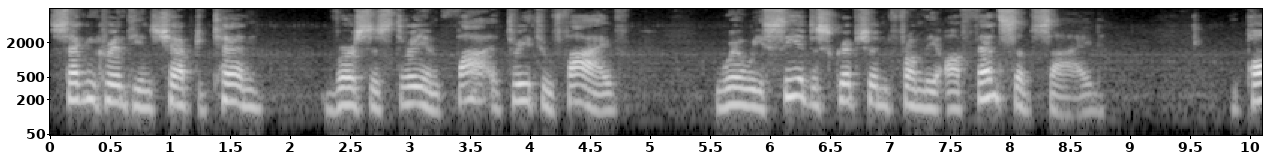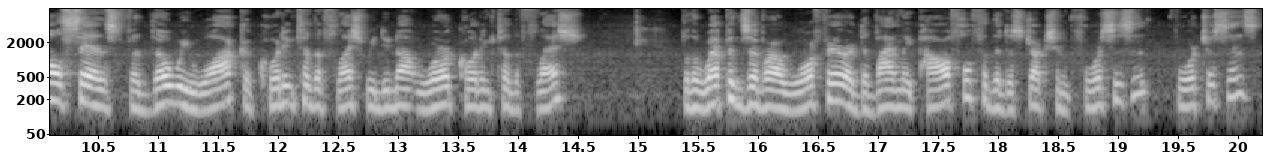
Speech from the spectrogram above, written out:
2 Corinthians chapter 10, verses 3 and 5, 3 through 5, where we see a description from the offensive side Paul says, For though we walk according to the flesh, we do not war according to the flesh. For the weapons of our warfare are divinely powerful for the destruction of forces, fortresses.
